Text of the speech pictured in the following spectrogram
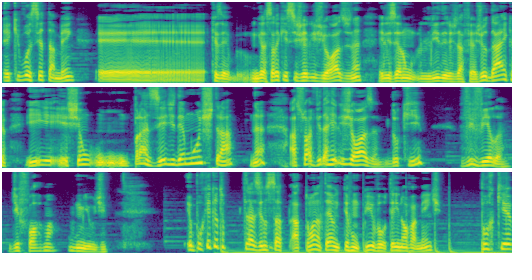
é que você também é, quer dizer, o engraçado é que esses religiosos, né, eles eram líderes da fé judaica e eles tinham um, prazer de demonstrar né, a sua vida religiosa do que vivê-la de forma humilde. Eu, por que, que eu estou trazendo essa à tona? Até eu interrompi, voltei novamente, porque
